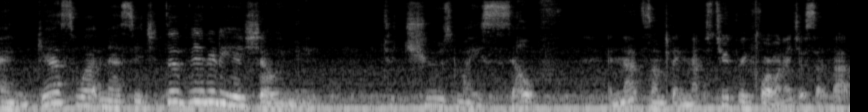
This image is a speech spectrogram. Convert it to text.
And guess what message divinity is showing me? To choose myself. And that's something that was two three four when i just said that.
